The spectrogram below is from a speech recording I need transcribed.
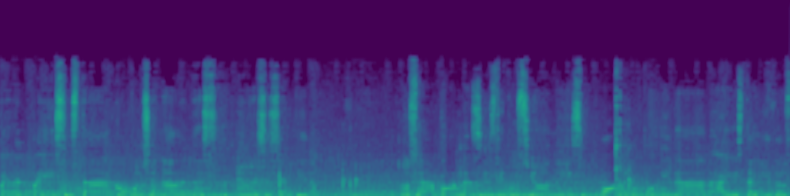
pero el país está convulsionado en ese, en ese sentido. O sea, por las instituciones, por la impunidad, hay estallidos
